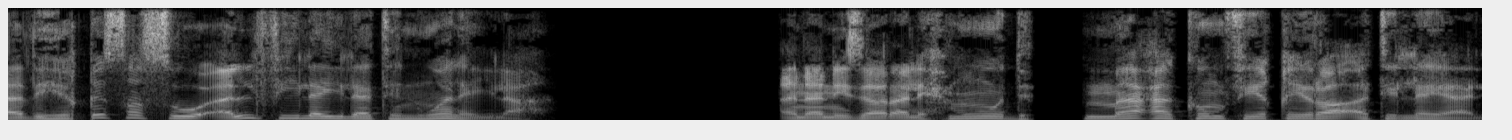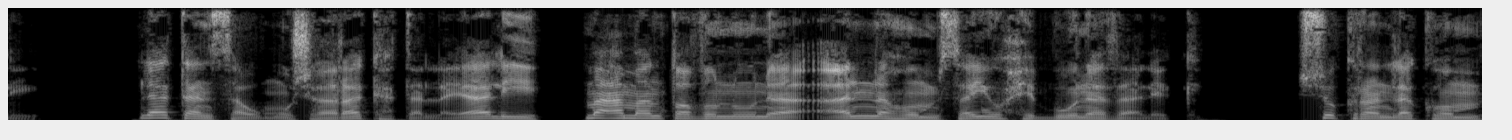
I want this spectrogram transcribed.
هذه قصص ألف ليلة وليلة. أنا نزار الحمود معكم في قراءة الليالي. لا تنسوا مشاركة الليالي مع من تظنون أنهم سيحبون ذلك. شكرا لكم،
